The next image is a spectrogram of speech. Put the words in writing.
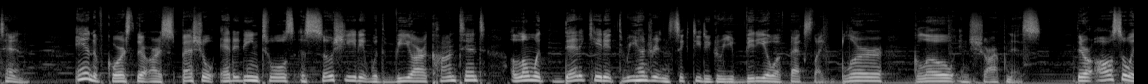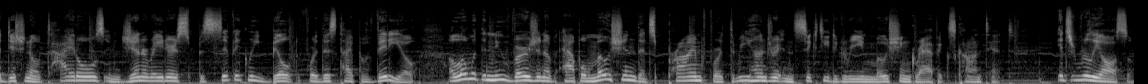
10. And of course, there are special editing tools associated with VR content, along with dedicated 360 degree video effects like blur, glow, and sharpness. There are also additional titles and generators specifically built for this type of video, along with the new version of Apple Motion that's primed for 360 degree motion graphics content. It's really awesome.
